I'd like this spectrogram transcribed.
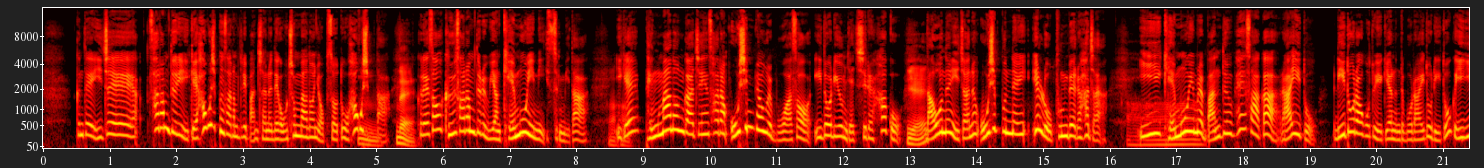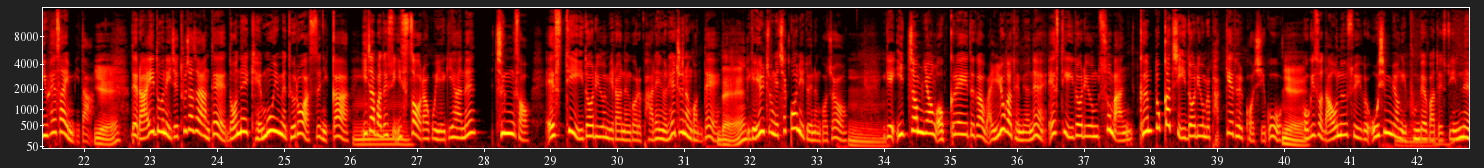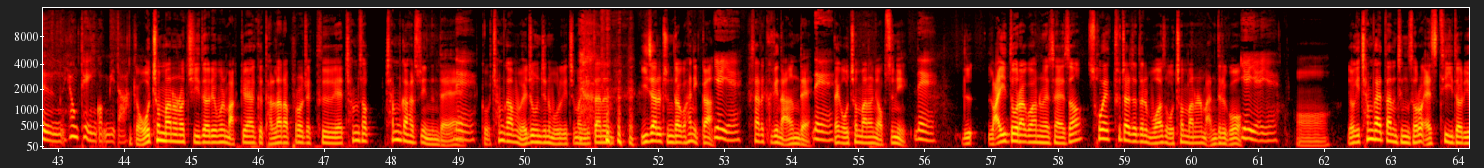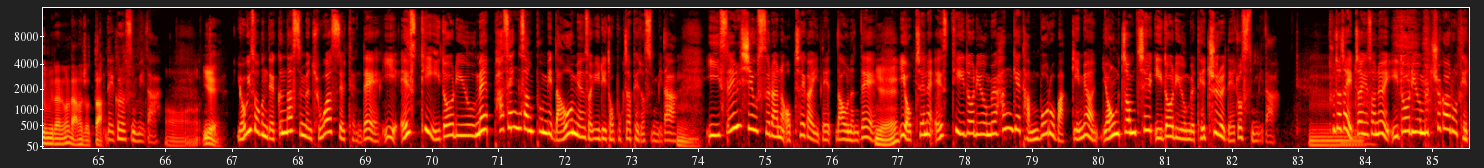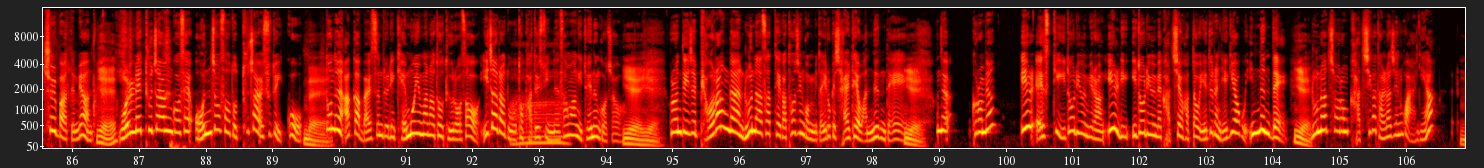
근데 이제 사람들이 이게 하고 싶은 사람들이 많잖아요. 내가 5천만 원이 없어도 하고 싶다. 네. 그래서 그 사람들을 위한 개모임이 있습니다. 이게 100만 원 가진 사람 50명을 모아서 이더리움 예치를 하고 예. 나오는 이자는 50분의 1로 분배를 하자. 이 개모임을 만든 회사가 라이도, 리도라고도 얘기하는데 뭐 라이도 리도 이 회사입니다. 예. 근데 라이도는 이제 투자자한테 너네 개모임에 들어왔으니까 음. 이자 받을 수 있어라고 얘기하는 증서 ST 이더리움이라는 거를 발행을 해주는 건데 네. 이게 일종의 채권이 되는 거죠. 음. 이게 2.0 업그레이드가 완료가 되면은 ST 이더리움 수만큼 똑같이 이더리움을 받게 될 것이고 예. 거기서 나오는 수익을 50명이 분배받을 수 있는 형태인 겁니다. 그러니까 5천만 원어치 이더리움을 맡겨야 그 달나라 프로젝트에 참석 참가할 수 있는데 네. 그 참가하면 왜 좋은지는 모르겠지만 일단은 이자를 준다고 하니까 예 예. 차라리 그게 나은데 네. 내가 5천만 원이 없으니 네. 리- 라이도라고 하는 회사에서 소액 투자자들을 모아서 5천만 원을 만들고 예 예 예. 어, 여기 참가했다는 증서로 ST 이더리움이라는 걸 나눠줬다. 네 그렇습니다. 어, 예. 여기서 근데 끝났으면 좋았을 텐데 이 ST 이더리움의 파생 상품이 나오면서 일이 더 복잡해졌습니다. 이 셀시우스라는 업체가 이제 나오는데 음. 예. 이 업체는 ST 이더리움을 한 개 담보로 맡기면 0.7 이더리움을 대출을 내줬습니다. 음. 투자자 입장에서는 이더리움을 추가로 대출받으면 예. 원래 투자한 것에 얹어서도 투자할 수도 있고 네. 또는 아까 말씀드린 개모임 하나 더 들어서 이자라도 더 받을 수 있는 상황이 되는 거죠. 예, 예. 그런데 이제 벼랑간 루나 사태가 터진 겁니다. 이렇게 잘 돼 왔는데. 예. 근데 그러면 1 ST 이더리움이랑 1 이더리움의 가치가 같다고 얘들은 얘기하고 있는데 예. 루나처럼 가치가 달라지는 거 아니야?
